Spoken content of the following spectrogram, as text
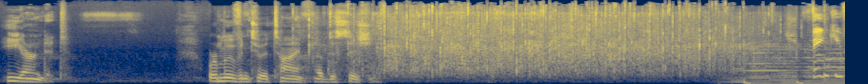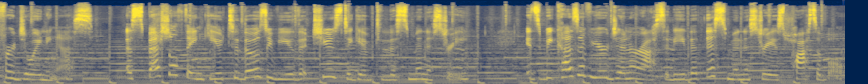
He earned it. We're moving to a time of decision. Thank you for joining us. A special thank you to those of you that choose to give to this ministry. It's because of your generosity that this ministry is possible.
